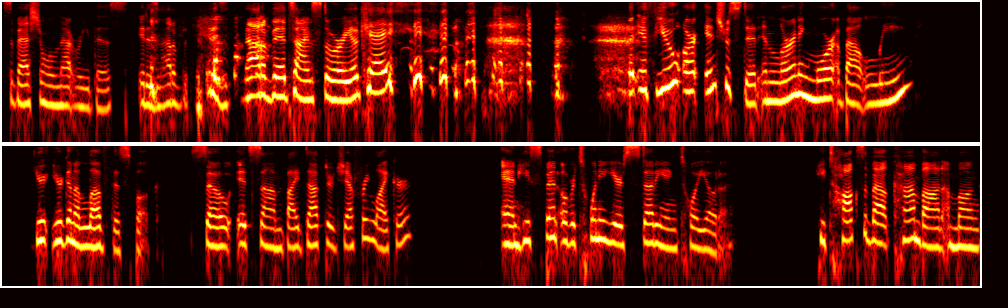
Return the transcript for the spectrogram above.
Sebastian will not read this. It is not a it is not a bedtime story, okay? but if you are interested in learning more about lean, you're you're gonna love this book. So it's um, by Dr. Jeffrey Liker, and he spent over 20 years studying Toyota. He talks about Kanban among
